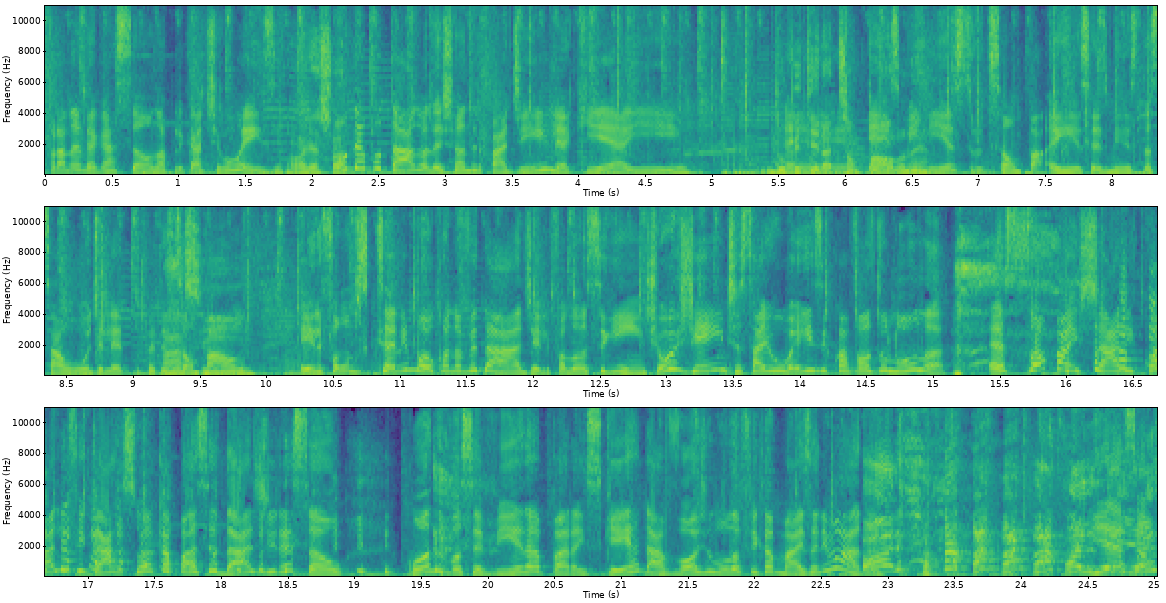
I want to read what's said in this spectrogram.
para navegação no aplicativo Waze. Olha só. O deputado Alexandre Padilha, que é aí. Do PT lá de São Paulo, né? Ex-ministro de São Paulo. Isso, ex-ministro da Saúde, ele é do PT de Ah, São sim. Paulo. Ele foi um dos que se animou com a novidade. Ele falou o seguinte: urgente, saiu o Waze com a voz do Lula. É só baixar e qualificar sua capacidade de direção. Quando você vira para a esquerda, a voz de Lula fica mais animada. Olha! E essa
